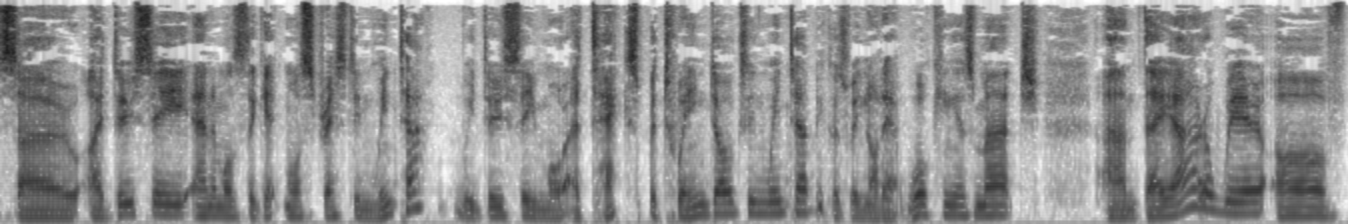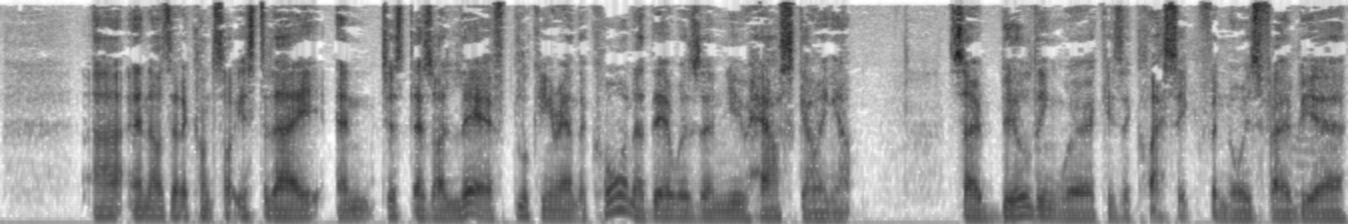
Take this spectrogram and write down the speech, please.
So I do see animals that get more stressed in winter. We do see more attacks between dogs in winter because we're not out walking as much. Um, they are aware of uh, and I was at a consult yesterday, and just as I left, looking around the corner, there was a new house going up. So building work is a classic for noise phobia,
